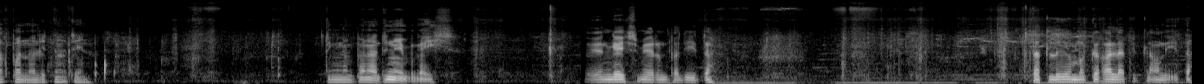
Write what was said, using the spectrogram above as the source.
Takpan ulit natin. Tingnan pa natin yung iba guys. So yan guys, meron pa dito. Tatlo yung magkakalapit lang dito.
